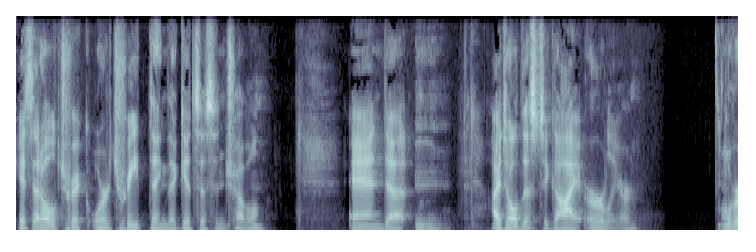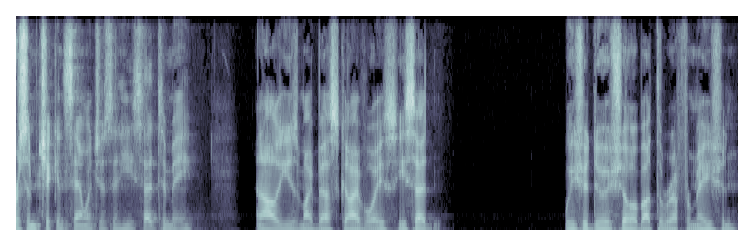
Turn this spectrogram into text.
It's that whole trick or treat thing that gets us in trouble. And uh, I told this to Guy earlier over some chicken sandwiches, and he said to me, and I'll use my best guy voice, he said, We should do a show about the Reformation.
